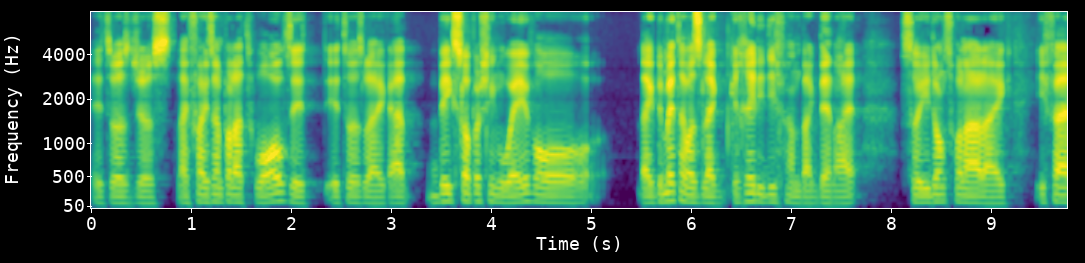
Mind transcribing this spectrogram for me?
It was just like for example at Worlds, it it was like a big slow pushing wave or like the meta was like really different back then, right? So you don't wanna like if I,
